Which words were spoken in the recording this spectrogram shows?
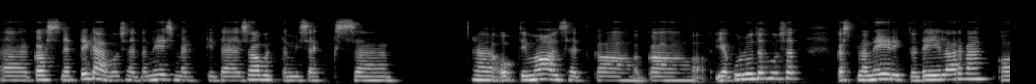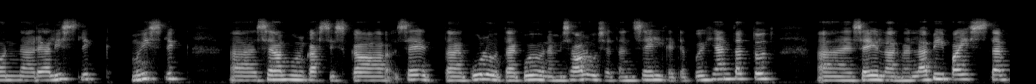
Äh, kas need tegevused on eesmärkide saavutamiseks optimaalsed ka, ka ja kulutõhusad, kas planeeritud eelarve on realistlik, mõistlik, sealhulgas siis ka see, et kulude kujunemise alused on selged ja põhjendatud. Äh, see eelarve on läbipaistev.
